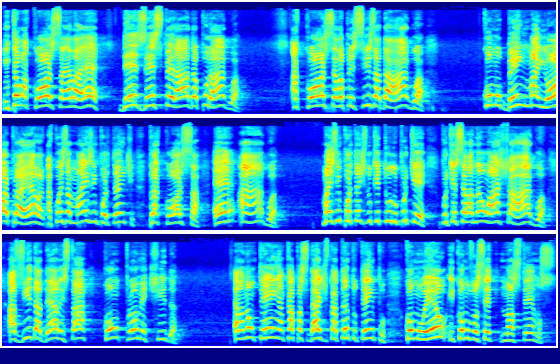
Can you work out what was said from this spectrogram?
Então a corça, ela é desesperada por água. A corça, ela precisa da água como bem maior para ela. A coisa mais importante para a corça é a água. Mais importante do que tudo, por quê? Porque se ela não acha água, a vida dela está comprometida. Ela não tem a capacidade de ficar tanto tempo como eu e como você nós temos.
